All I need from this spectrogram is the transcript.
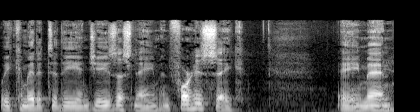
We commit it to thee in Jesus' name and for his sake. Amen.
